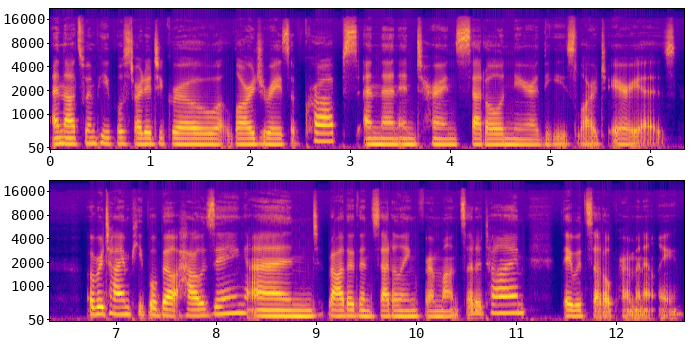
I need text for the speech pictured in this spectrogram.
And that's when people started to grow large arrays of crops and then in turn settle near these large areas. Over time, people built housing, and rather than settling for months at a time, they would settle permanently.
